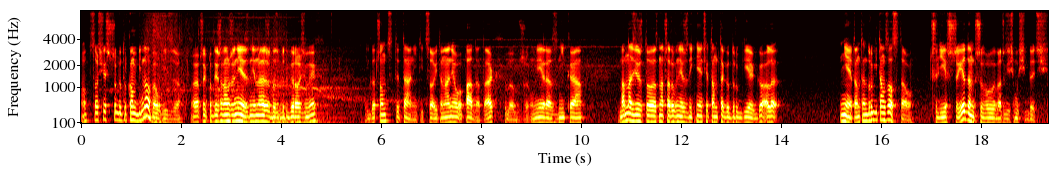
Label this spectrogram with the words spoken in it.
No, coś jeszcze by tu kombinował, widzę. Raczej podejrzewam, że nie, nie należy do zbyt groźnych. I goczący tytanit. I co? I ten anioł opada, tak? Dobrze. Umiera, znika. Mam nadzieję, że to oznacza również zniknięcie tamtego drugiego, ale nie, tamten drugi tam został. Czyli jeszcze jeden przywoływacz gdzieś musi być.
